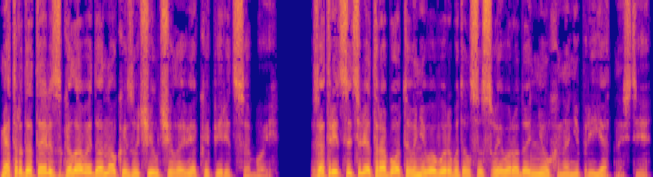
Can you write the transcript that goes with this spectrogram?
Метрдотель с головы до ног изучил человека перед собой. За тридцать лет работы у него выработался своего рода нюх на неприятности,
